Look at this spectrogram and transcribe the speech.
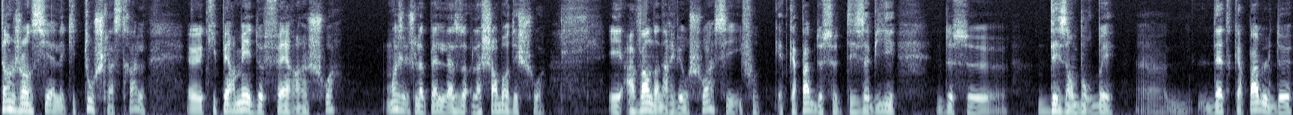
tangentielle, qui touche l'astral, euh, qui permet de faire un choix. Moi, je, l'appelle la, chambre des choix. Et avant d'en arriver au choix, il faut être capable de se déshabiller, de se désembourber, euh, d'être capable de,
